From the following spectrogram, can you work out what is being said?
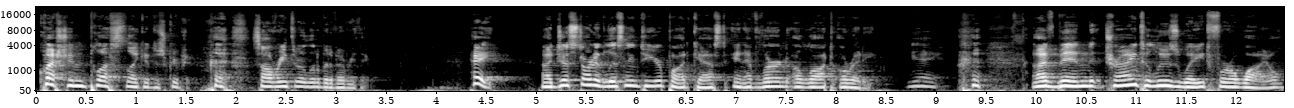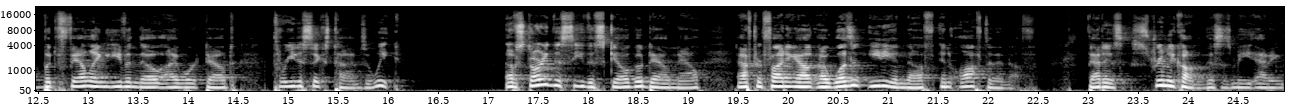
question plus like a description. so I'll read through a little bit of everything. Hey, I just started listening to your podcast and have learned a lot already. Yay. I've been trying to lose weight for a while, but failing even though I worked out three to six times a week. I've started to see the scale go down now after finding out I wasn't eating enough and often enough. That is extremely common. This is me adding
